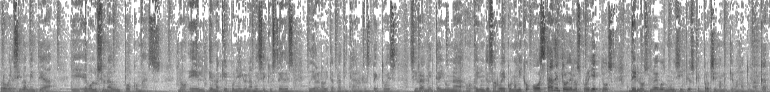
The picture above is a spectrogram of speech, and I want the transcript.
progresivamente ha eh, evolucionado un poco más. ¿no? El tema que ponía yo en la mesa y que ustedes pudieran ahorita platicar al respecto es si realmente hay, una, hay un desarrollo económico o está dentro de los proyectos de los nuevos municipios que próximamente van a tomar cargo.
